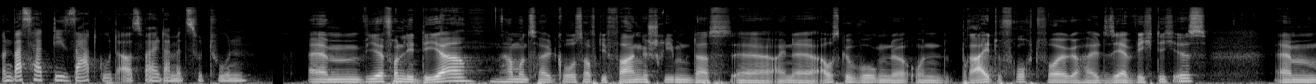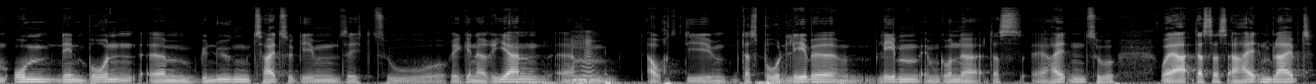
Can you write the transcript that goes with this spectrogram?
Und was hat die Saatgutauswahl damit zu tun? Ähm, wir von Lidea haben uns halt groß auf die Fahnen geschrieben, dass äh, eine ausgewogene und breite Fruchtfolge halt sehr wichtig ist, ähm, um den Boden ähm, genügend Zeit zu geben, sich zu regenerieren, ähm, mhm auch die, das Bodenleben Leben im Grunde das erhalten zu, oder dass das erhalten bleibt.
